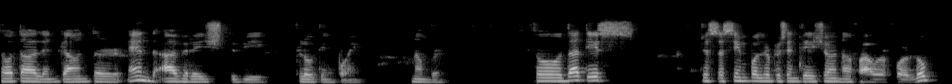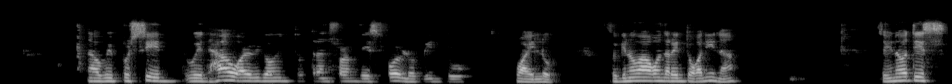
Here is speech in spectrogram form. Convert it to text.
total, encounter, and average to be floating point number. So that is just a simple representation of our for loop. Now we proceed with how are we going to transform this for loop into while loop. So ginawa ko na rin to kanina. So you notice,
